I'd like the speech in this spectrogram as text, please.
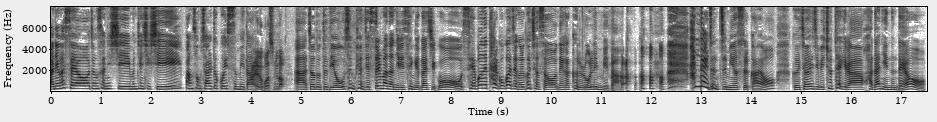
안녕하세요. 정선희 씨, 문진식 씨. 방송 잘 듣고 있습니다. 아유 고맙습니다. 아, 저도 드디어 웃음 편지에 쓸만한 일이 생겨가지고 세 번의 탈고 과정을 거쳐서 내가 글을 올립니다. 한 달 전쯤이었을까요? 그 저희 집이 주택이라 화단이 있는데요.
